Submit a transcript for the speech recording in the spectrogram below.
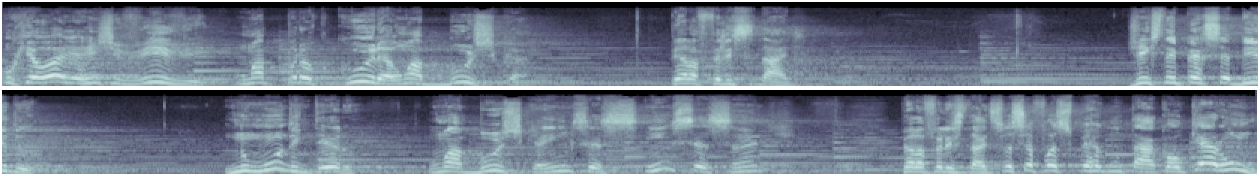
Porque hoje a gente vive uma procura, uma busca pela felicidade. A gente tem percebido no mundo inteiro uma busca incessante pela felicidade. Se você fosse perguntar a qualquer um,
